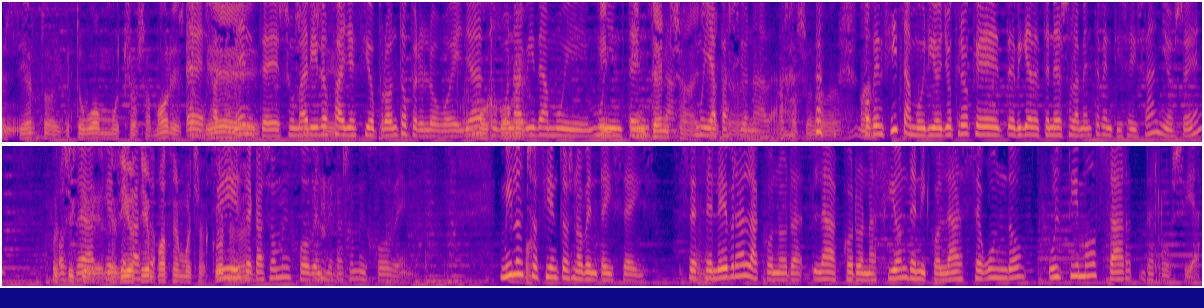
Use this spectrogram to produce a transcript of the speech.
es cierto, y que tuvo muchos amores también. Exactamente, su Sí, marido sí. falleció pronto, pero luego ella Muy tuvo una vida muy, muy In- intensa, intensa, muy apasionada. apasionada. Bueno. Jovencita murió, yo creo que debía de tener solamente 26 años, ¿eh? Pues sí sea, que le se dio casó- tiempo a hacer muchas Sí, cosas, ¿eh? se casó muy joven, se casó muy joven. 1896. Se celebra la, coronación de Nicolás II, último zar de Rusia.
